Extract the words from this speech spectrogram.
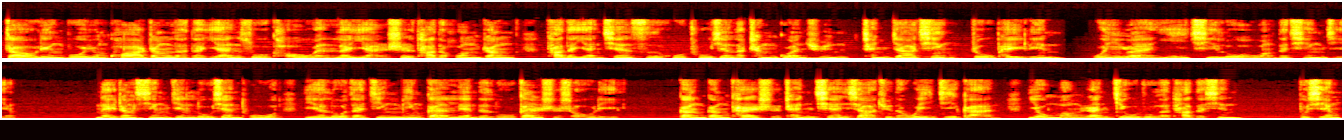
赵令波用夸张了的严肃口吻来掩饰他的慌张，他的眼前似乎出现了陈冠群、陈嘉庆、周佩林、文苑一起落网的情景。那张行进路线图也落在精明干练的鲁干事手里。刚刚开始沉潜下去的危机感，又猛然揪住了他的心。不行，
